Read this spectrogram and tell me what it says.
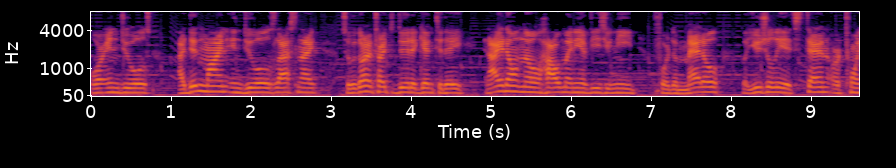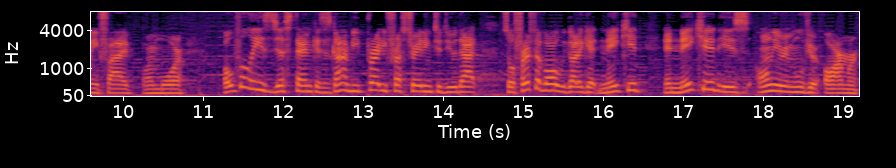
or in Duels. I didn't mind in Duels last night, so we're gonna try to do it again today. And I don't know how many of these you need for the medal, but usually it's 10 or 25 or more. Hopefully it's just 10 because it's gonna be pretty frustrating to do that. So first of all, we gotta get naked and naked is only remove your armor.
